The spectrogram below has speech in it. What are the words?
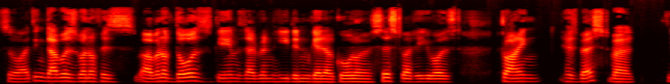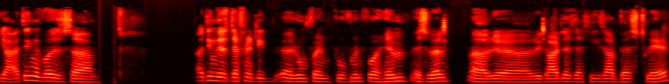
So I think that was one of his uh, one of those games that when he didn't get a goal or assist, but he was trying his best. But yeah, I think it was. Um, I think there's definitely uh, room for improvement for him as well. Uh, re- regardless that he's our best player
